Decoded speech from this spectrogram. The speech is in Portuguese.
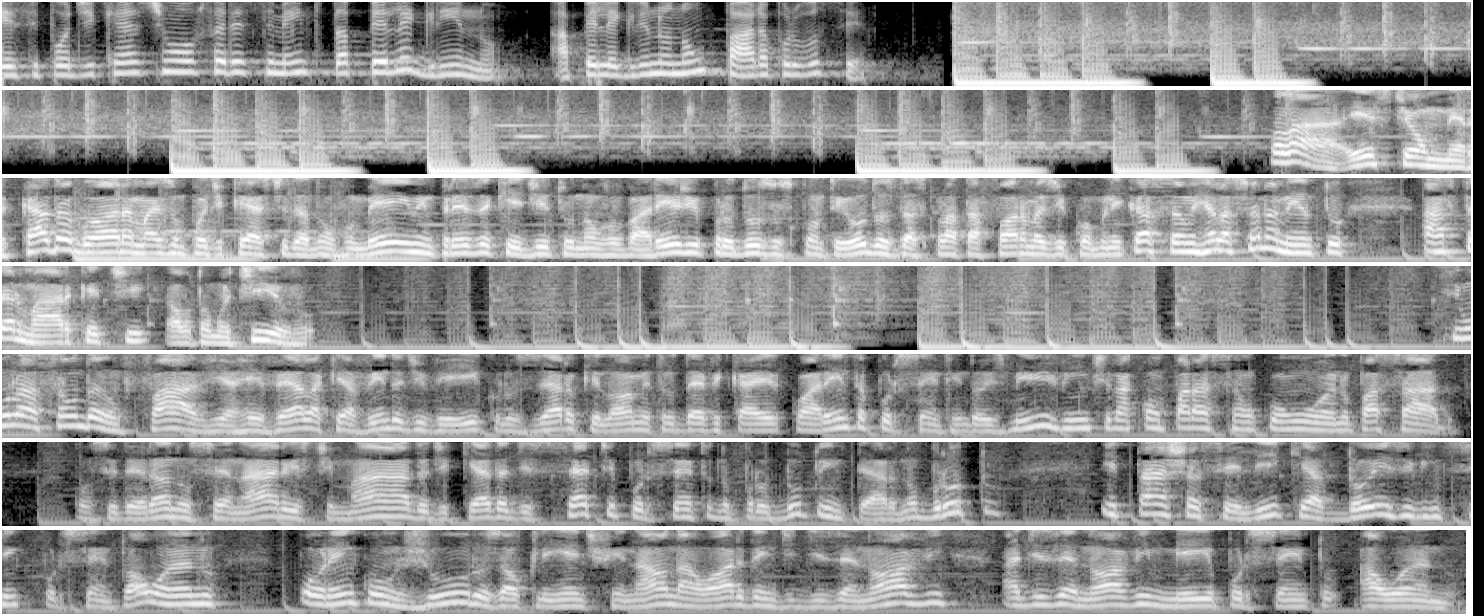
Esse podcast é um oferecimento da Pelegrino. A Pelegrino não para por você. Olá, este é o Mercado Agora, mais um podcast da Novo Meio, empresa que edita o novo varejo e produz os conteúdos das plataformas de comunicação e relacionamento aftermarket automotivo. Simulação da Anfávia revela que a venda de veículos zero quilômetro deve cair 40% em 2020 na comparação com o ano passado, considerando um cenário estimado de queda de 7% no produto interno bruto e taxa Selic a 2,25% ao ano, porém com juros ao cliente final na ordem de 19 a 19,5% ao ano.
